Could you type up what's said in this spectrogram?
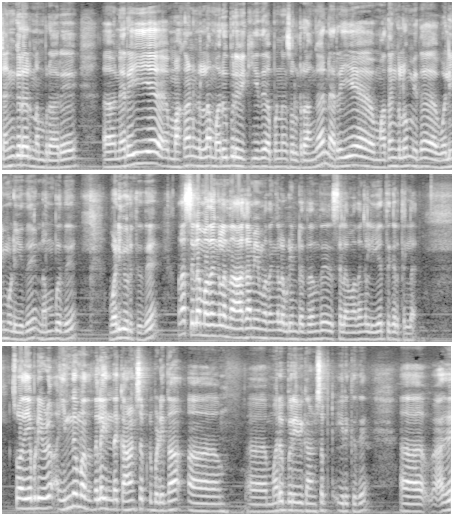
சங்கரர் நம்புகிறாரு நிறைய மகான்கள்லாம் மறுபிறவிக்குது அப்படின்னு சொல்கிறாங்க நிறைய மதங்களும் இதை வழிமொழியுது நம்புது வலியுறுத்துது. ஆனால் சில மதங்கள் அந்த ஆகாமிய மதங்கள் அப்படின்றது வந்து சில மதங்கள் ஏற்றுக்கிறது இல்லை ஸோ அது எப்படி இந்து மதத்தில் இந்த கான்செப்ட் படி தான் ஆஹ், மறுபிரிவு கான்செப்ட் இருக்குது. அதே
